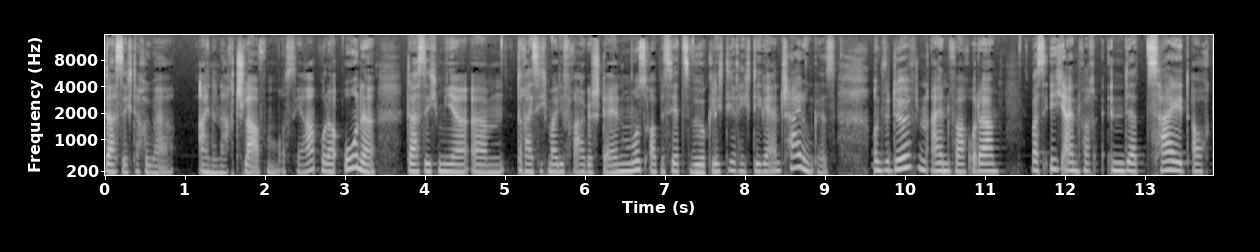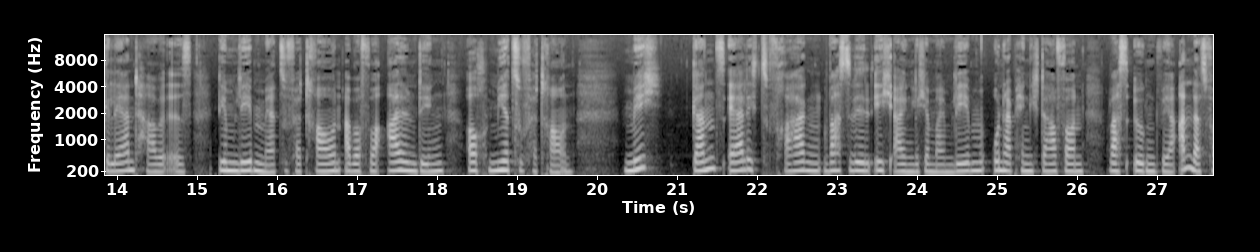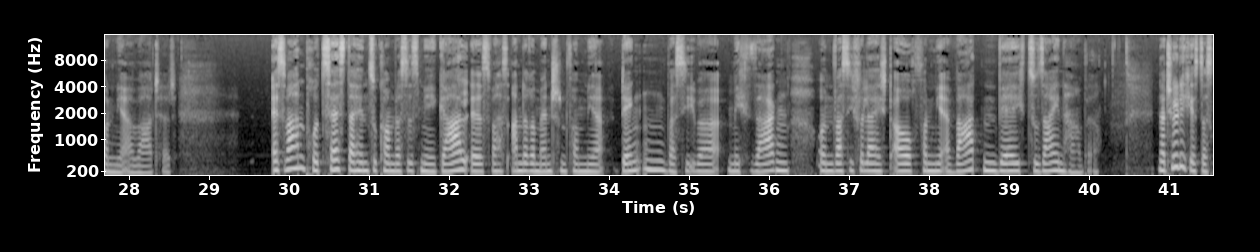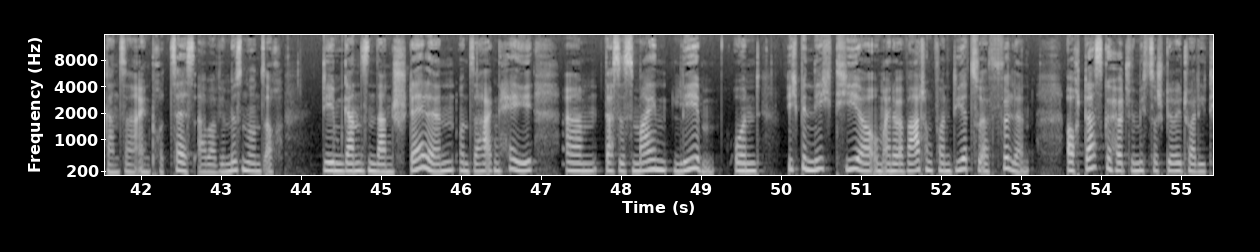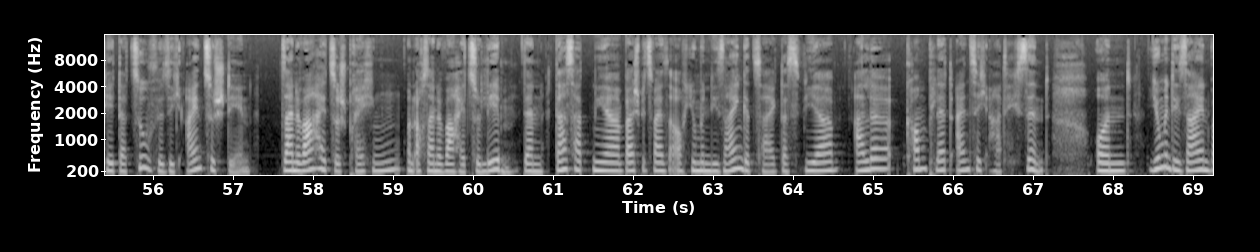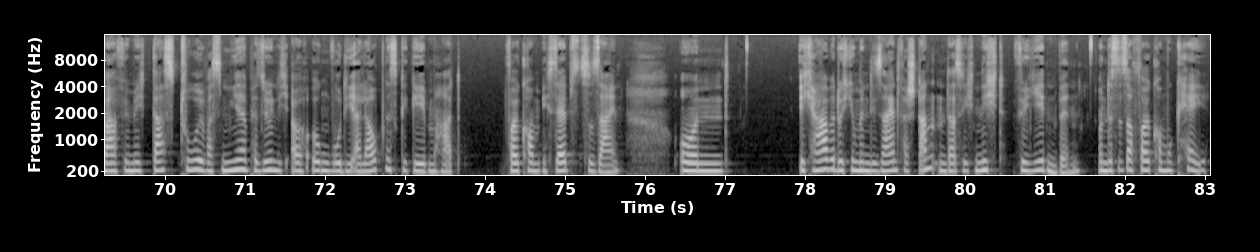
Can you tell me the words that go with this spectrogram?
dass ich darüber eine Nacht schlafen muss, ja, oder ohne, dass ich mir ähm, 30 Mal die Frage stellen muss, ob es jetzt wirklich die richtige Entscheidung ist. Und wir dürfen einfach oder was ich einfach in der Zeit auch gelernt habe, ist, dem Leben mehr zu vertrauen, aber vor allen Dingen auch mir zu vertrauen. Mich ganz ehrlich zu fragen, was will ich eigentlich in meinem Leben, unabhängig davon, was irgendwer anders von mir erwartet. Es war ein Prozess dahin zu kommen, dass es mir egal ist, was andere Menschen von mir denken, was sie über mich sagen und was sie vielleicht auch von mir erwarten, wer ich zu sein habe. Natürlich ist das Ganze ein Prozess, aber wir müssen uns auch dem Ganzen dann stellen und sagen, hey, ähm, das ist mein Leben und ich bin nicht hier, um eine Erwartung von dir zu erfüllen. Auch das gehört für mich zur Spiritualität dazu, für sich einzustehen, seine Wahrheit zu sprechen und auch seine Wahrheit zu leben. Denn das hat mir beispielsweise auch Human Design gezeigt, dass wir alle komplett einzigartig sind. Und Human Design war für mich das Tool, was mir persönlich auch irgendwo die Erlaubnis gegeben hat, vollkommen ich selbst zu sein. Und ich habe durch Human Design verstanden, dass ich nicht für jeden bin. Und das ist auch vollkommen okay.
